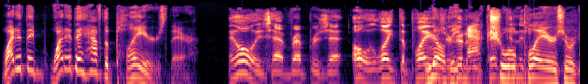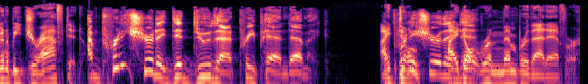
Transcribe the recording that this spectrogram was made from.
Why did they Why did they have the players there? They always have represent. Oh, like the players. No, the actual players who are going to be drafted. I'm pretty sure they did do that pre-pandemic. I'm I pretty sure they. I did. don't remember that ever.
